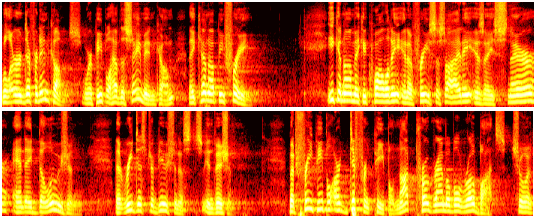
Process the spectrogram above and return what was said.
will earn different incomes. Where people have the same income, they cannot be free. Economic equality in a free society is a snare and a delusion that redistributionists envision. But free people are different people, not programmable robots, so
